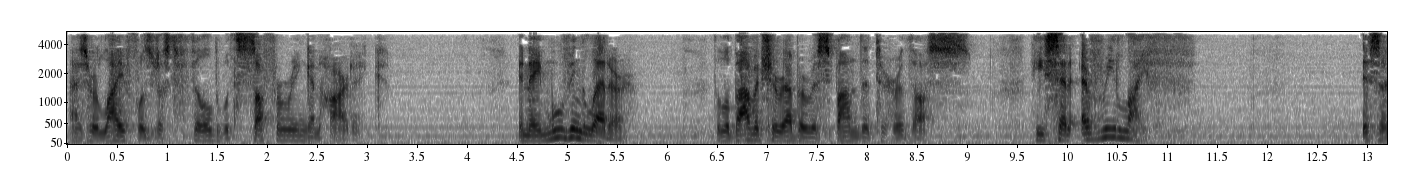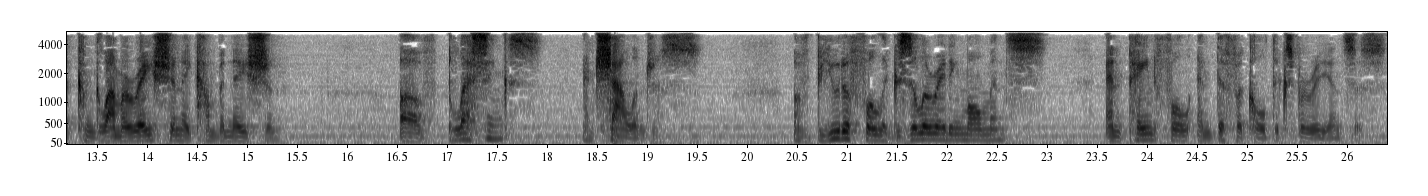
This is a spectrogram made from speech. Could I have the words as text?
as her life was just filled with suffering and heartache. In a moving letter, the Lubavitcher Rebbe responded to her thus. He said, Every life is a conglomeration, a combination of blessings and challenges, of beautiful, exhilarating moments and painful and difficult experiences,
